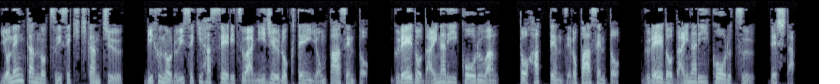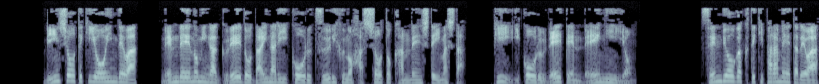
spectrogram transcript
4年間の追跡期間中、リフの累積発生率は26.4%、グレードダイナリーイコール1と8.0%、グレードダイナリーイコール2でした。臨床的要因では、年齢のみがグレードダイナリーイコール2リフの発症と関連していました。P イコール0.024。占領学的パラメータでは、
